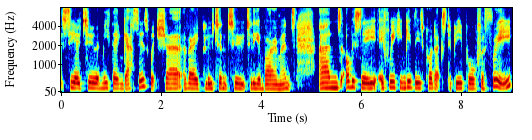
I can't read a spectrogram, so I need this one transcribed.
CO2 and methane gases, which uh, are very pollutant to, to the environment. And obviously, if we can give these products to people for free,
